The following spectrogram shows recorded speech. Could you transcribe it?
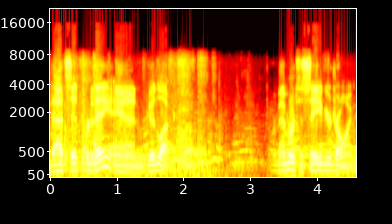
that's it for today, and good luck. Remember to save your drawing.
